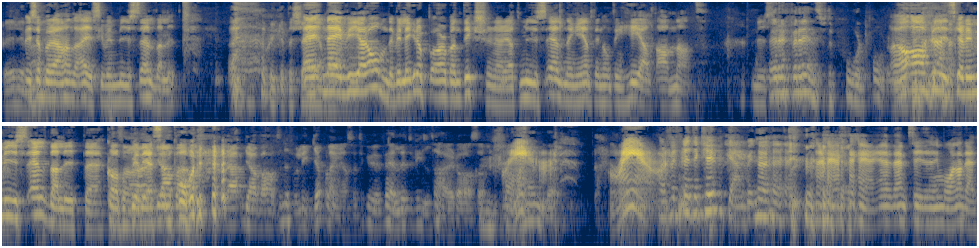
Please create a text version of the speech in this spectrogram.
blir det Vi ska börja använda... Nej, ska vi myselda lite? skicka till Nej, tjejen nej, bara. vi gör om det. Vi lägger upp på Urban Dictionary att myseldning är egentligen någonting helt annat. Mys... En referens till hårdporr. Ja, ja, precis. Ska vi myselda lite? Kolla på Alltså, BDSM-porr. grabbar, gra- Grabbar, alltså, ni får ligga på länge. Alltså. Jag tycker vi är väldigt vilda här idag. Alltså. Vad händer? Varför flyter kuken? Den tiden i månaden.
